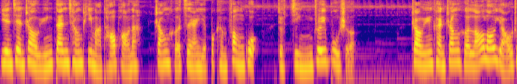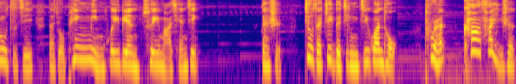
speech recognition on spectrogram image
眼见赵云单枪匹马逃跑呢，张合自然也不肯放过，就紧追不舍。赵云看张合牢牢咬住自己，那就拼命挥鞭催马前进。但是就在这个紧急关头。突然，咔嚓一声，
